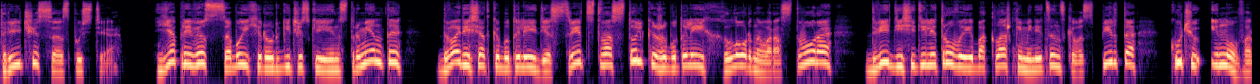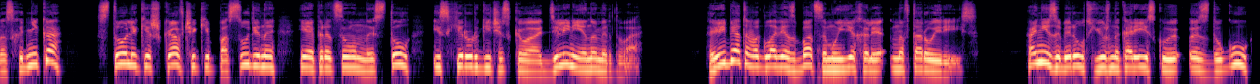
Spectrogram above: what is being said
Три часа спустя. Я привез с собой хирургические инструменты, два десятка бутылей дезсредства, столько же бутылей хлорного раствора, две десятилитровые баклажки медицинского спирта, кучу иного расходника, столики, шкафчики, посудины и операционный стол из хирургического отделения номер два. Ребята во главе с Бацем уехали на второй рейс. Они заберут южнокорейскую С-дугу,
